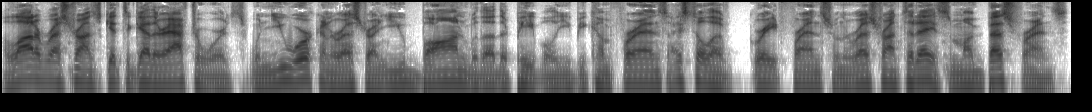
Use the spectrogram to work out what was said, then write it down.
A lot of restaurants get together afterwards. When you work in a restaurant, you bond with other people. You become friends. I still have great friends from the restaurant today, some of my best friends.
